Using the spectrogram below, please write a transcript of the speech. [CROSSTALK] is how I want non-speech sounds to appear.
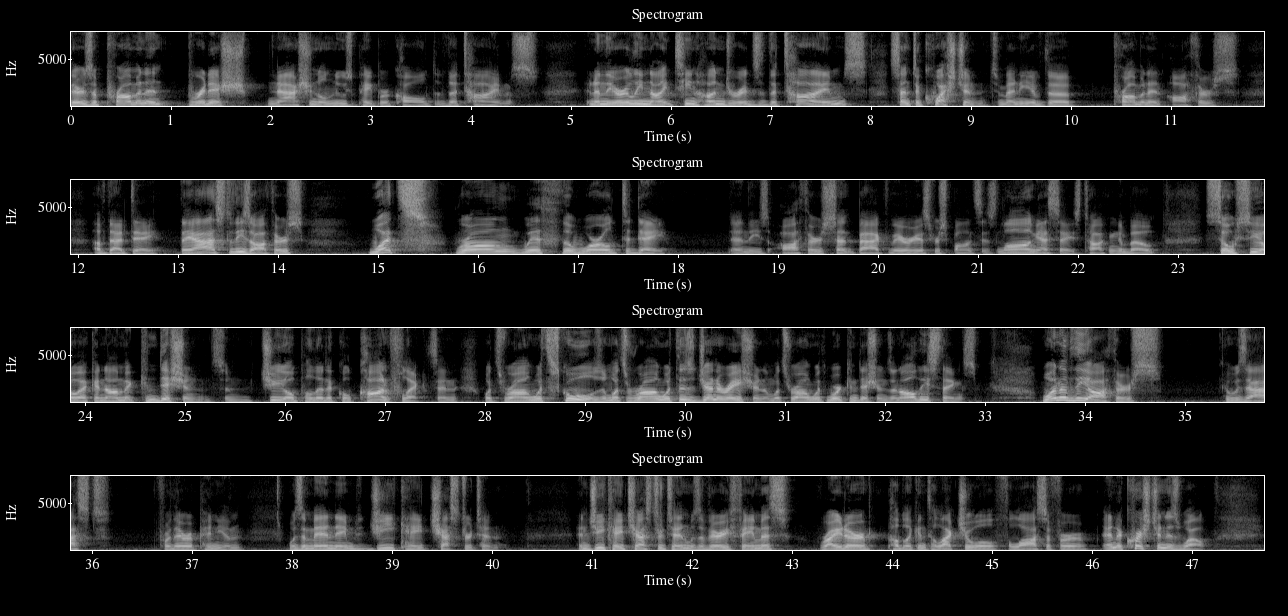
There's a prominent British national newspaper called The Times. And in the early 1900s, The Times sent a question to many of the prominent authors of that day. They asked these authors, What's wrong with the world today? And these authors sent back various responses, long essays talking about socioeconomic conditions and geopolitical conflicts and what's wrong with schools and what's wrong with this generation and what's wrong with work conditions and all these things. One of the authors who was asked for their opinion was a man named G.K. Chesterton. And G.K. Chesterton was a very famous writer, public intellectual, philosopher, and a Christian as well.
